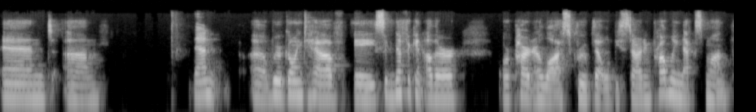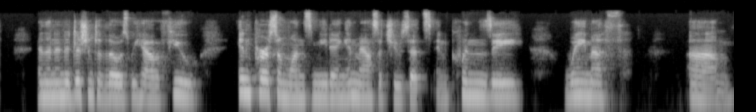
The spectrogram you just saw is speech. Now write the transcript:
And um, then uh, we're going to have a significant other or partner loss group that will be starting probably next month. And then, in addition to those, we have a few in person ones meeting in Massachusetts, in Quincy, Weymouth, um,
